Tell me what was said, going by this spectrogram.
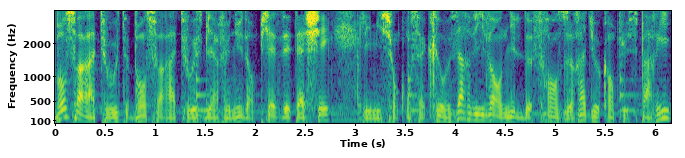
Bonsoir à toutes, bonsoir à tous, bienvenue dans Pièces détachées, l'émission consacrée aux arts vivants en Ile-de-France de Radio Campus Paris.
